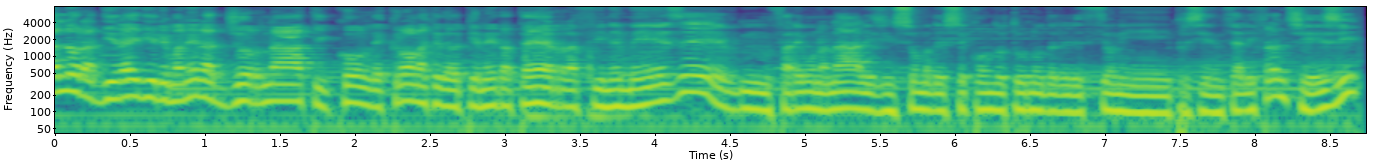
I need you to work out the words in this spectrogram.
Allora direi di rimanere aggiornati con le cronache del pianeta Terra a fine mese, mm, faremo un'analisi insomma del secondo turno delle elezioni presidenziali francesi.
